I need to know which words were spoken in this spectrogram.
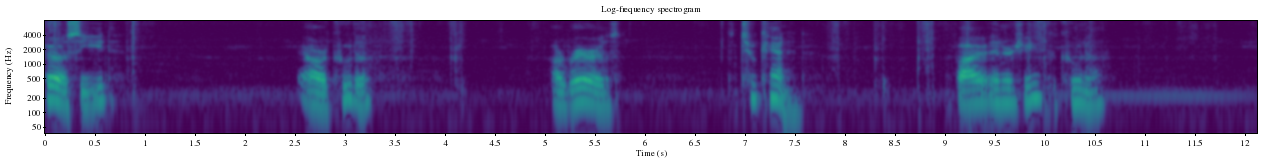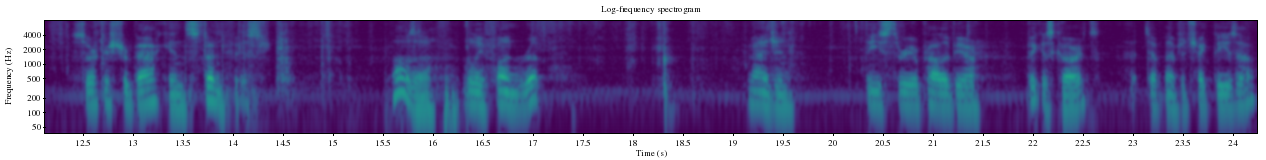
Ferroseed, Arrokuda, our rare is Toucannon, Fire Energy, Kakuna, Circus Trebek, and Stunfisk. That was a really fun rip. Imagine these three will probably be our biggest cards. Definitely have to check these out.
